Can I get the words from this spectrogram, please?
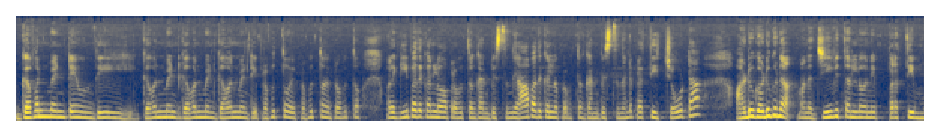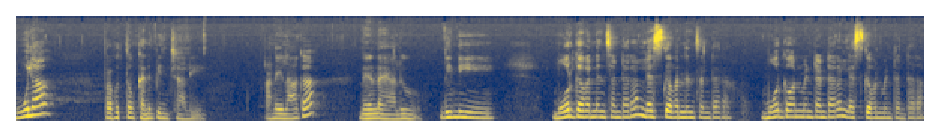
గవర్నమెంటే ఉంది. Government government government. ఈ ప్రభుత్వం ఈ ప్రభుత్వం ఈ ప్రభుత్వం. మనకి ఈ పథకంలో ఆ ప్రభుత్వం కనిపిస్తుంది ఆ పథకంలో ప్రభుత్వం కనిపిస్తుంది. అంటే ప్రతి చోట అడుగడుగున మన జీవితంలోని ప్రతి మూల ప్రభుత్వం కనిపించాలి అనేలాగా నిర్ణయాలు. దీన్ని మోర్ గవర్నెన్స్ అంటారా లెస్ గవర్నెన్స్ అంటారా? మోర్ గవర్నమెంట్ అంటారా? లెస్ గవర్నమెంట్ అంటారా?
